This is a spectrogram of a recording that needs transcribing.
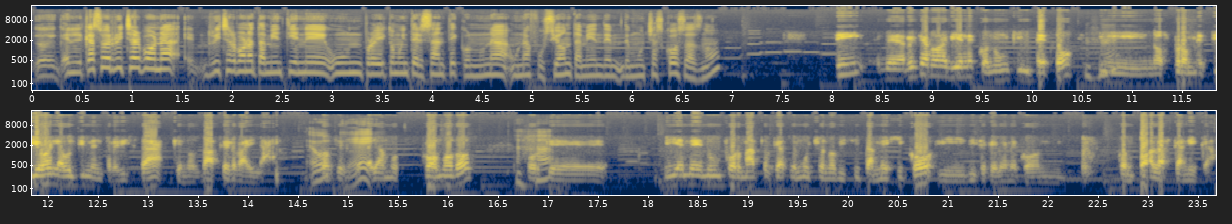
eh, en el caso de Richard Bona, eh, Richard Bona también tiene un proyecto muy interesante con una, una fusión también de, de muchas cosas, ¿no? Sí, de Richard Bona viene con un quinteto y nos prometió en la última entrevista que nos va a hacer bailar. Entonces, Ok. que vayamos cómodos Ajá. porque viene en un formato que hace mucho no visita México y dice que viene con, con todas las canicas.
